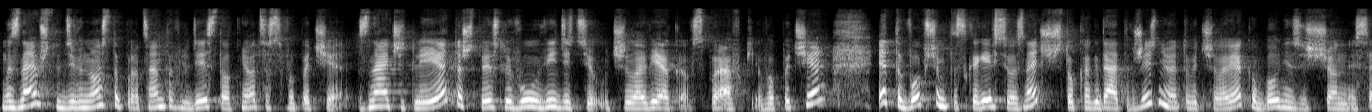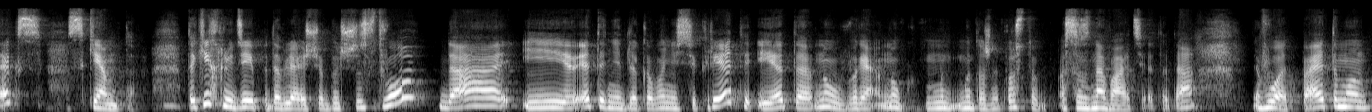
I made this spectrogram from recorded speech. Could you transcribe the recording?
Мы знаем, что 90% людей столкнется с ВПЧ. Значит ли это, что если вы увидите у человека в справке ВПЧ, это, в общем-то, скорее всего, значит, что когда-то в жизни у этого человека был незащищенный секс с кем-то. Таких людей подавляющее большинство, да, и это ни для кого не секрет, и это, ну, вариант, ну мы, мы должны просто осознавать это, да. Вот, поэтому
